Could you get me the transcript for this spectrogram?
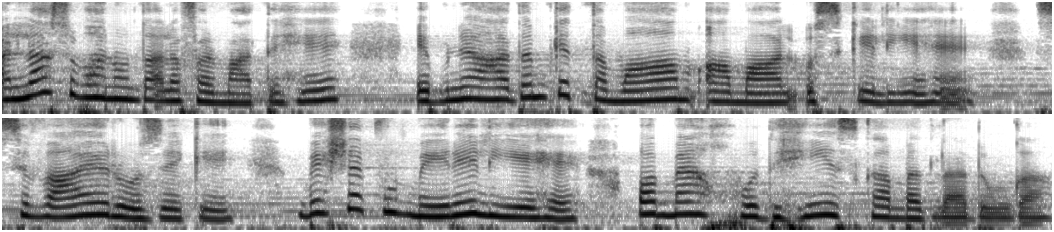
अल्लाह सुबहान ताली फरमाते हैं, इब्न आदम के तमाम आमाल उसके लिए हैं, सिवाय रोज़े के। बेशक वो मेरे लिए है और मैं ख़ुद ही इसका बदला दूँगा।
